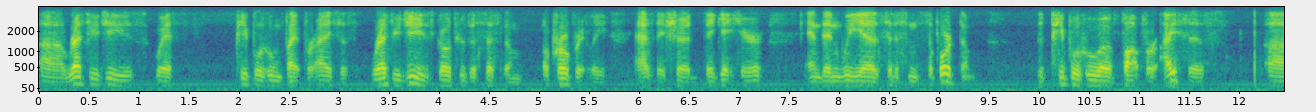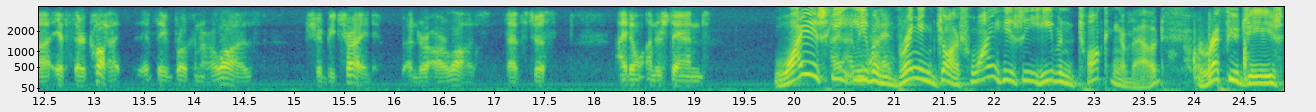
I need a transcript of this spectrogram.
uh, refugees with people who fight for ISIS. Refugees go through the system appropriately as they should. They get here, and then we as citizens support them the people who have fought for ISIS, uh, if they're caught, if they've broken our laws, should be tried under our laws. That's just, I don't understand. Why is he I, I mean, even bringing, Josh, why is he even talking about refugees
